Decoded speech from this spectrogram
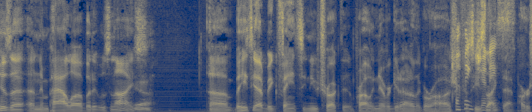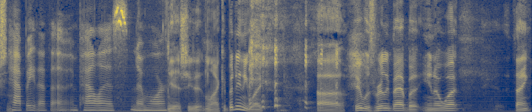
It was a, an Impala, but it was nice. Yeah. Um, but he's got a big fancy new truck that'll probably never get out of the garage I because think he's like that person. Happy that the Impala is no more. Yeah, she didn't like it. But anyway, uh, it was really bad. But you know what? Thank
